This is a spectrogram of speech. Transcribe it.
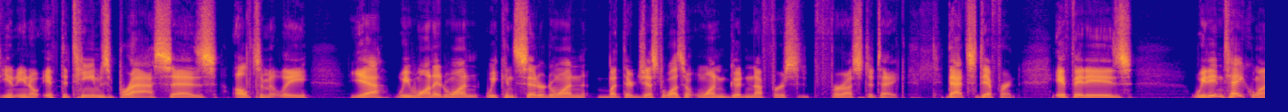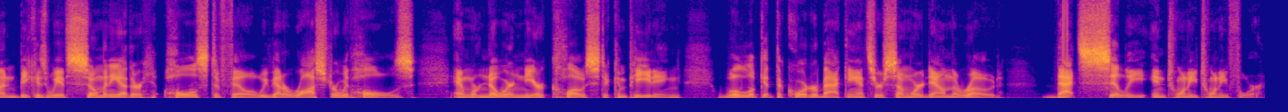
you know, if the team's brass says ultimately, yeah, we wanted one, we considered one, but there just wasn't one good enough for us, for us to take. That's different. If it is, we didn't take one because we have so many other holes to fill. We've got a roster with holes, and we're nowhere near close to competing. We'll look at the quarterback answer somewhere down the road. That's silly in 2024.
